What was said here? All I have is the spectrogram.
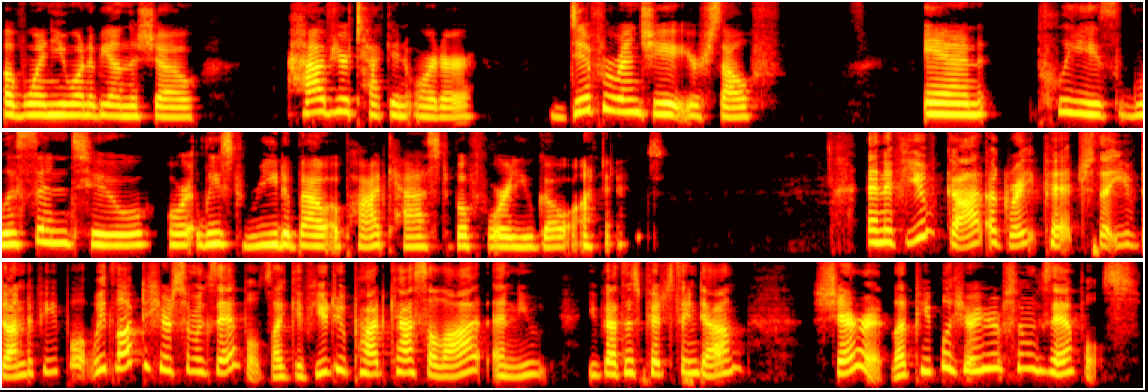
of when you want to be on the show, have your tech in order, differentiate yourself, and please listen to or at least read about a podcast before you go on it. And if you've got a great pitch that you've done to people, we'd love to hear some examples. Like if you do podcasts a lot and you you've got this pitch thing down, share it. Let people hear your some examples.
